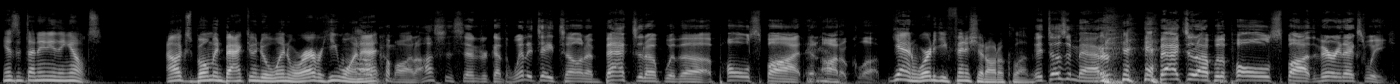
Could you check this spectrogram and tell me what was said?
He hasn't done anything else. Alex Bowman backed into a win wherever he won oh, at. Come on, Austin Cindric got the win at Daytona, backed it up with a, a pole spot at Auto Club. Yeah, and where did he finish at Auto Club? It doesn't matter. he backed it up with a pole spot the very next week.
